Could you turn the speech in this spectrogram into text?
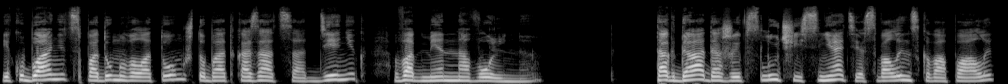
и кубанец подумывал о том, чтобы отказаться от денег в обмен на вольную. Тогда, даже в случае снятия с Волынского опалы,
